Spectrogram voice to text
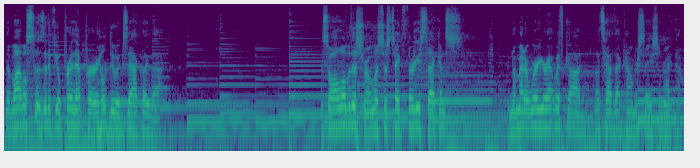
The Bible says that if you'll pray that prayer, He'll do exactly that. And so, all over this room, let's just take 30 seconds. no matter where you're at with God, let's have that conversation right now.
